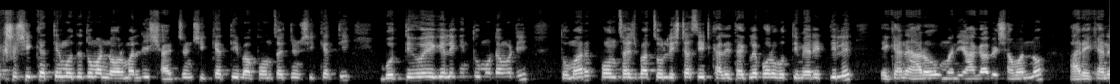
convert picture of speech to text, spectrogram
একশো শিক্ষার্থীর মধ্যে তোমার নর্মালি ষাট জন শিক্ষার্থী বা পঞ্চাশ জন শিক্ষার্থী ভর্তি হয়ে গেলে কিন্তু মোটামুটি তোমার পঞ্চাশ বা চল্লিশটা সিট খালি থাকলে পরবর্তী মেরিট দিলে এখানে আরও মানে আগাবে সামান্য। আর এখানে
